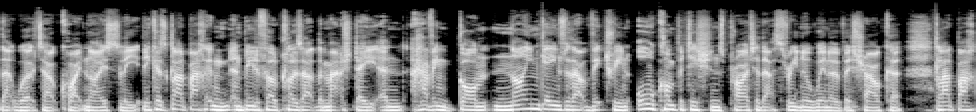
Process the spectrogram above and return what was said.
That worked out quite nicely because Gladbach and, and Bielefeld close out the match day, and having gone nine games without victory in all competitions prior to that 3-0 win over Schalke, Gladbach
